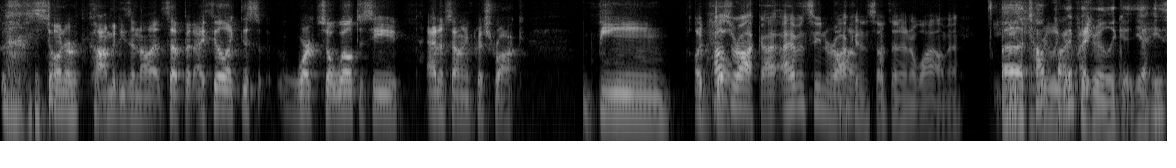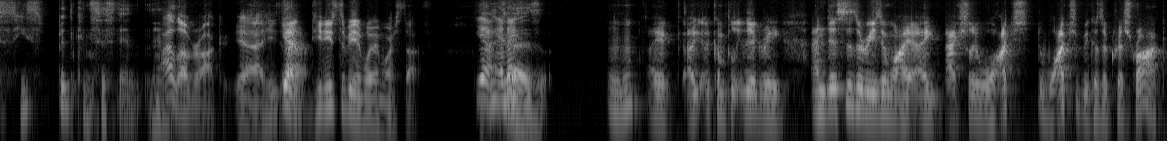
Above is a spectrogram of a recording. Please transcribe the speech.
stoner comedies and all that stuff. But I feel like this worked so well to see Adam Sandler and Chris Rock being adult. How's Rock? I, I haven't seen Rock Uh-huh. in something in a while, man. Uh, top really five good. was really good. Yeah, he's he's been consistent. Yeah. I love Rock. Yeah, he's Yeah. I- he needs to be in way more stuff. Yeah, He and I, Mhm. I I completely agree. And this is the reason why I actually watched watched because of Chris Rock,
